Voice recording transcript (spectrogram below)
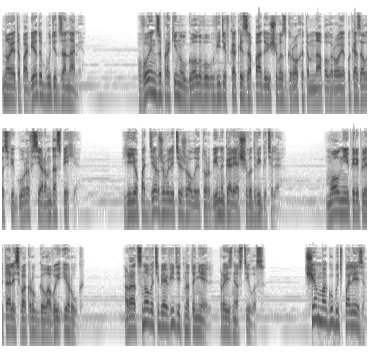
«Но эта победа будет за нами». Воин запрокинул голову, увидев, как из-за падающего с грохотом на пол роя показалась фигура в сером доспехе. Ее поддерживали тяжелые турбины горящего двигателя. Молнии переплетались вокруг головы и рук. «Рад снова тебя видеть, Натаниэль», – произнес Тилос. «Чем могу быть полезен?»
